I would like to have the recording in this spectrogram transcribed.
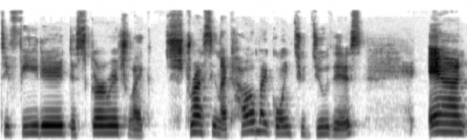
defeated, discouraged, like stressing, like, how am I going to do this? And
